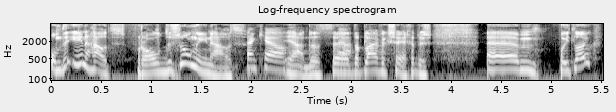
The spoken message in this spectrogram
om de inhoud. Vooral de zonginhoud. Dankjewel. Ja, dat, ja. dat blijf ik zeggen. Dus um, vond je het leuk?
